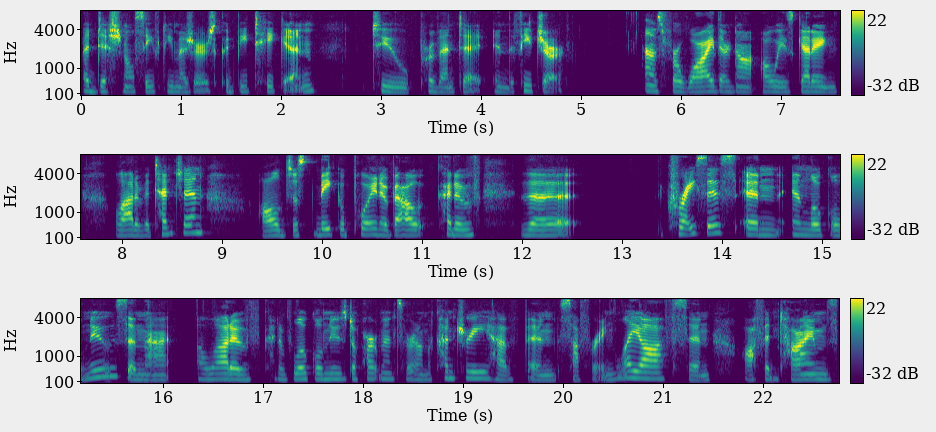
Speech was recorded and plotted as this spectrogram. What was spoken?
additional safety measures could be taken to prevent it in the future. As for why they're not always getting a lot of attention, I'll just make a point about kind of the crisis in, in local news and that a lot of kind of local news departments around the country have been suffering layoffs, and oftentimes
